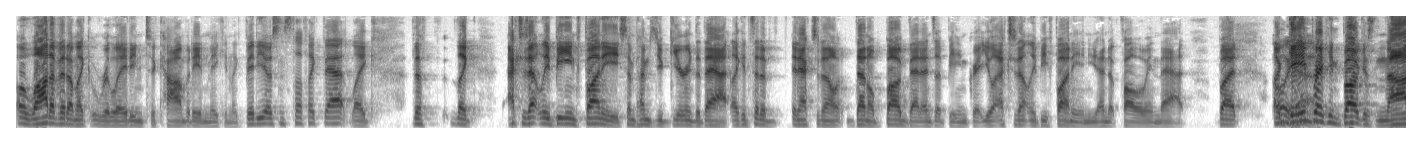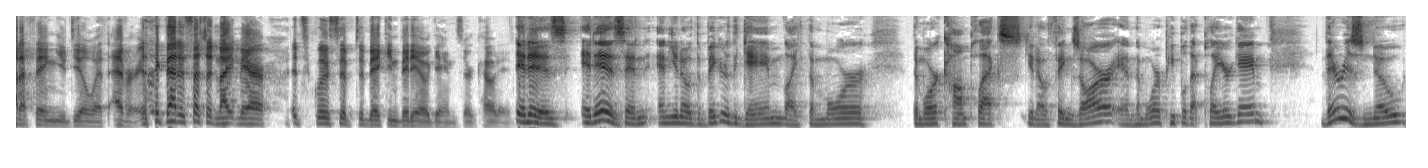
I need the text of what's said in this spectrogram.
a lot of it I'm like relating to comedy and making like videos and stuff like that. Like the like accidentally being funny, sometimes you gear into that. Like instead of an accidental bug that ends up being great, you'll accidentally be funny and you end up following that. But a Oh, game breaking bug is not a thing you deal with ever. Like that is such a nightmare exclusive to making video games or coding. It is. It is. And and you know, the bigger the game, like the more the more complex, you know, things are and the more people that play your game, there is no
